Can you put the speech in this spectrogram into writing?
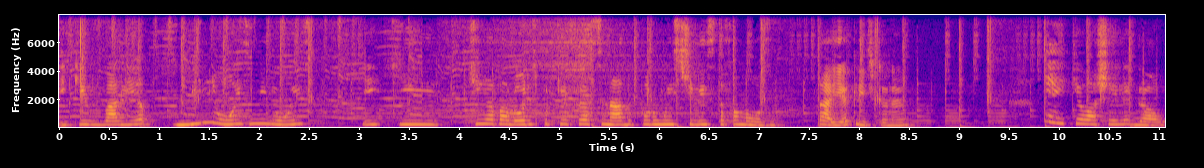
e que valia milhões e milhões e que tinha valores porque foi assinado por um estilista famoso. Tá aí a crítica, né? E aí que eu achei legal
